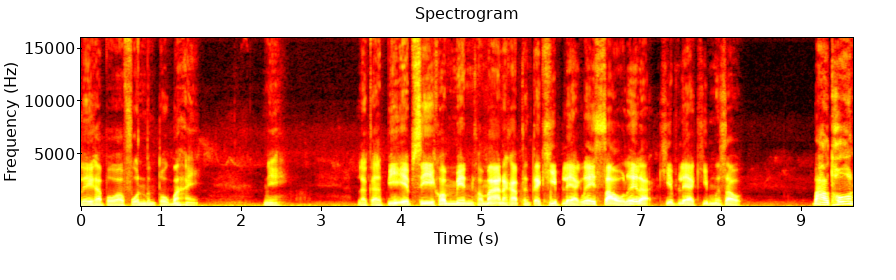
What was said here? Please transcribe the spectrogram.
เลยครับเพราะว่าฝนมันตกมาให้นี่ แล้วก็มี FC คอมเมนต์เข้ามานะครับตั้งแต่คลิปแรกเลยเศร้าเลยล่ะคลิปแรกคลิปมือเศร้าบ่าวโทน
